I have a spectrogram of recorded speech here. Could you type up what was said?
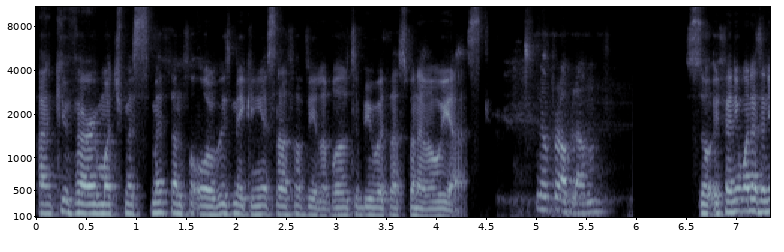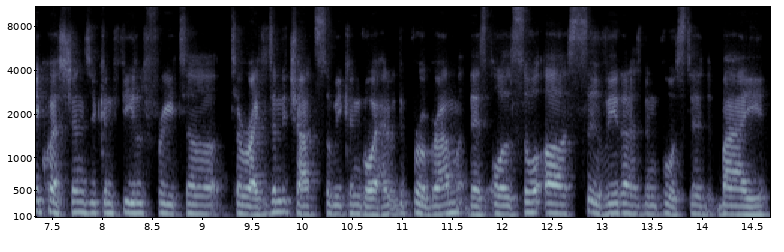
Thank you very much, Ms. Smith, and for always making yourself available to be with us whenever we ask. No problem. So if anyone has any questions, you can feel free to, to write it in the chat so we can go ahead with the program. There's also a survey that has been posted by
